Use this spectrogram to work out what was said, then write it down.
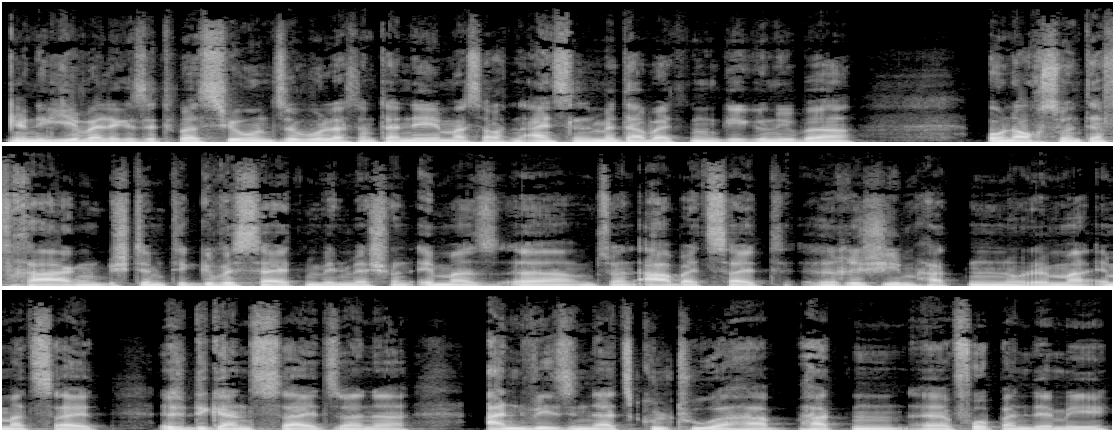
in die jeweilige Situation, sowohl als Unternehmen als auch den einzelnen Mitarbeitern gegenüber und auch zu hinterfragen bestimmte Gewissheiten, wenn wir schon immer äh, so ein Arbeitszeitregime hatten oder immer immer Zeit, also die ganze Zeit so eine Anwesenheitskultur hab, hatten äh, vor Pandemie.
